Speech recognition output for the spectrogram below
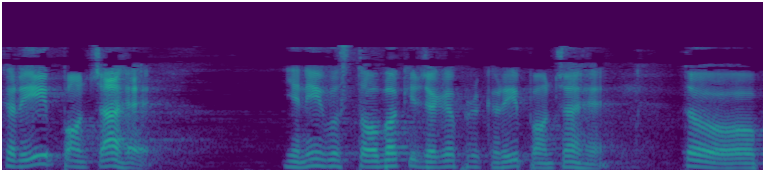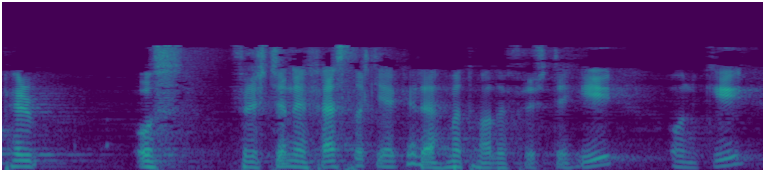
قریب پہنچا ہے۔ یعنی اس توبہ کی جگہ پر قریب پہنچا ہے۔ تو پھر اس فرشتے نے فیصلہ کیا کہ رحمت والے فرشتے ہی ان کی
